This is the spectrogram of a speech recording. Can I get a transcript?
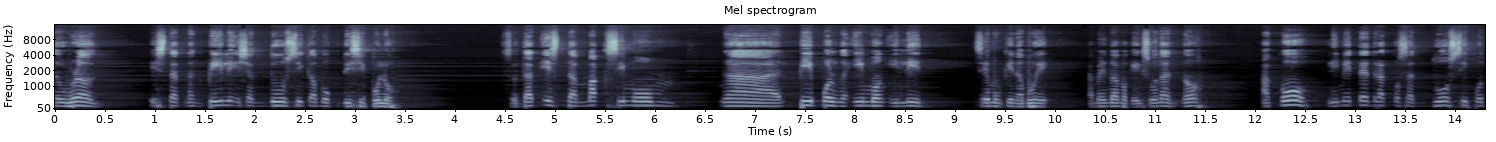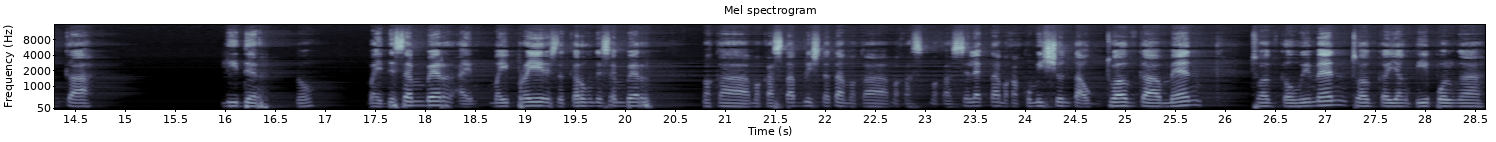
the world is that nagpili siya 12 kabuk disipulo. So that is the maximum nga people nga imong i-lead sa imong kinabuhi. Amen ba makaigsunan, no? Ako, limited ra ko sa 12 pod ka leader? By December, I, my prayer is that karong December, maka maka-establish na ta, maka maka maka-select ta, maka-commission ta og 12 ka men, 12 ka women, 12 ka young people nga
